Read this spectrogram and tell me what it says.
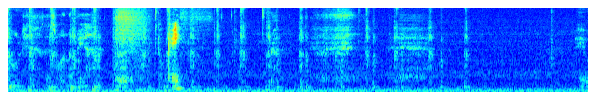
Only this one up here. Okay. We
